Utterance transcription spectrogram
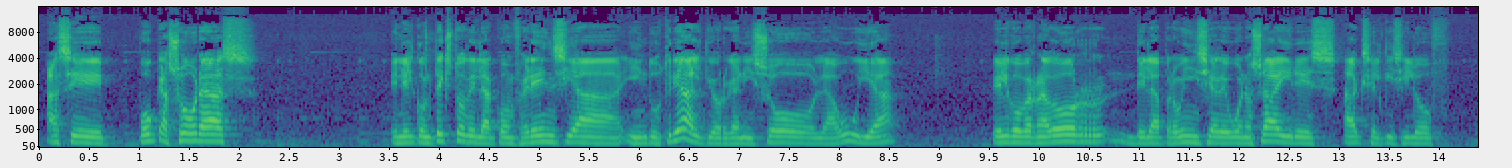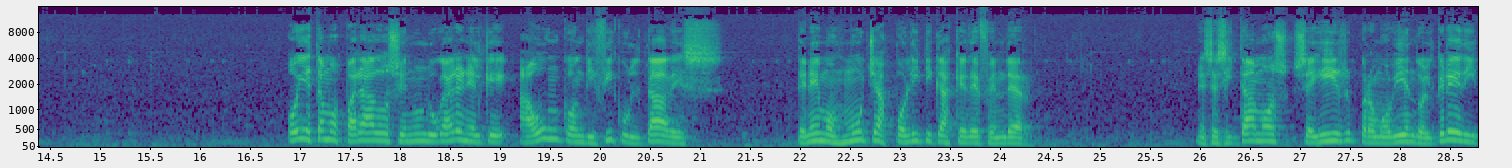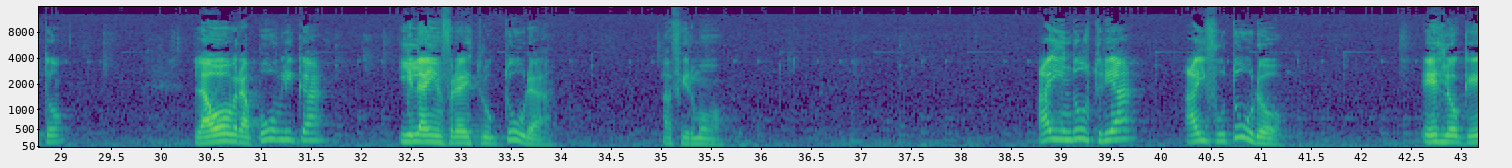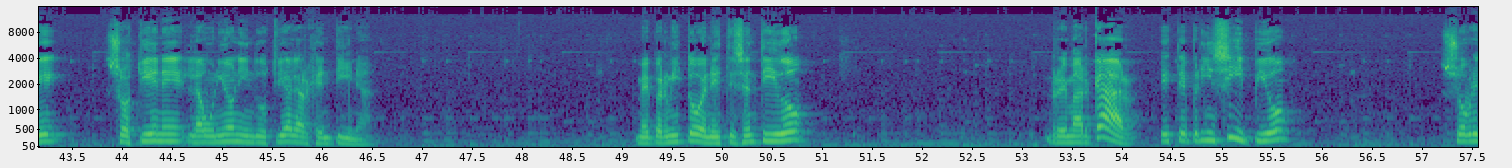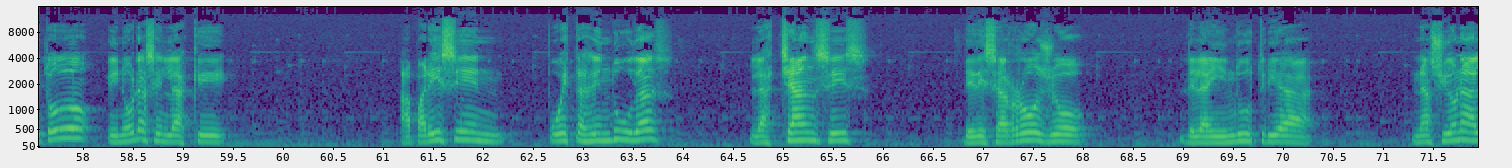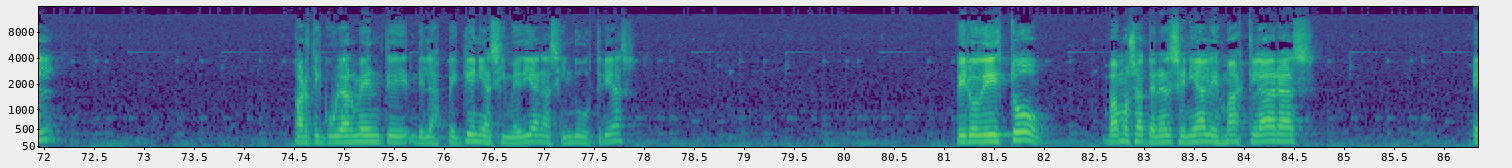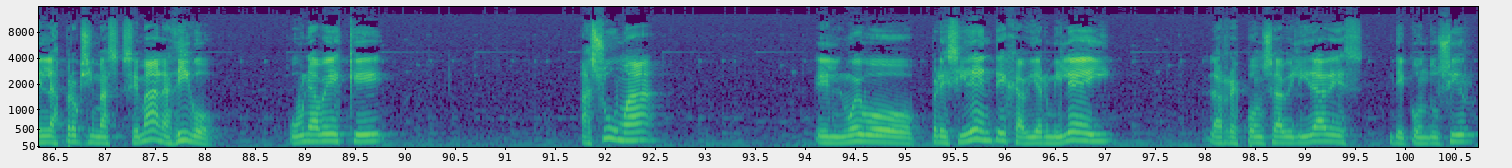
Hace pocas horas, en el contexto de la conferencia industrial que organizó la UIA, el gobernador de la provincia de Buenos Aires, Axel Kisilov, hoy estamos parados en un lugar en el que, aún con dificultades, tenemos muchas políticas que defender Necesitamos seguir promoviendo el crédito, la obra pública y la infraestructura, afirmó. Hay industria, hay futuro, es lo que sostiene la Unión Industrial Argentina. Me permito en este sentido remarcar este principio sobre todo en horas en las que aparecen puestas en dudas las chances de desarrollo de la industria nacional, particularmente de las pequeñas y medianas industrias, pero de esto vamos a tener señales más claras en las próximas semanas, digo, una vez que asuma el nuevo presidente Javier Milei las responsabilidades de conducir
